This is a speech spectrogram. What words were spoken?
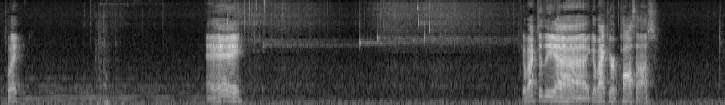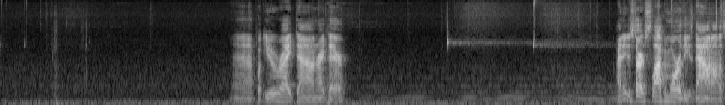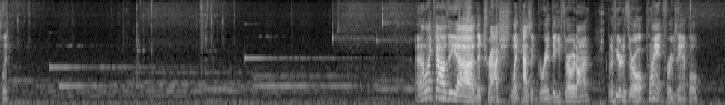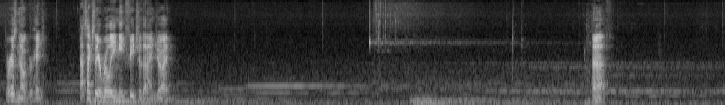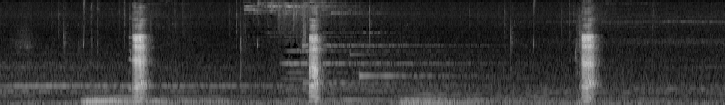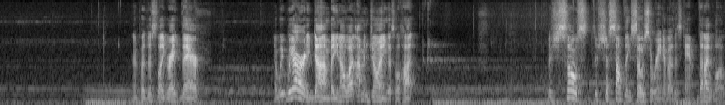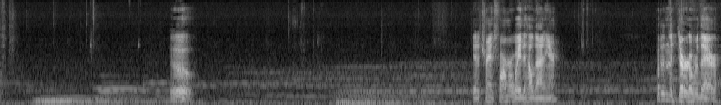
Click. Hey. Go back to the, uh, go back to your Pothos. And put you right down right there. I need to start slapping more of these down, honestly. And I like how the uh, the trash like has a grid that you throw it on. But if you were to throw a plant, for example, there is no grid. That's actually a really neat feature that I enjoy. F. F. Boom. Uh. And put this, like, right there. And we, we already done, but you know what? I'm enjoying this a lot. There's so... There's just something so serene about this game that I love. Ooh. Get a transformer way the hell down here. Put it in the dirt over there.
